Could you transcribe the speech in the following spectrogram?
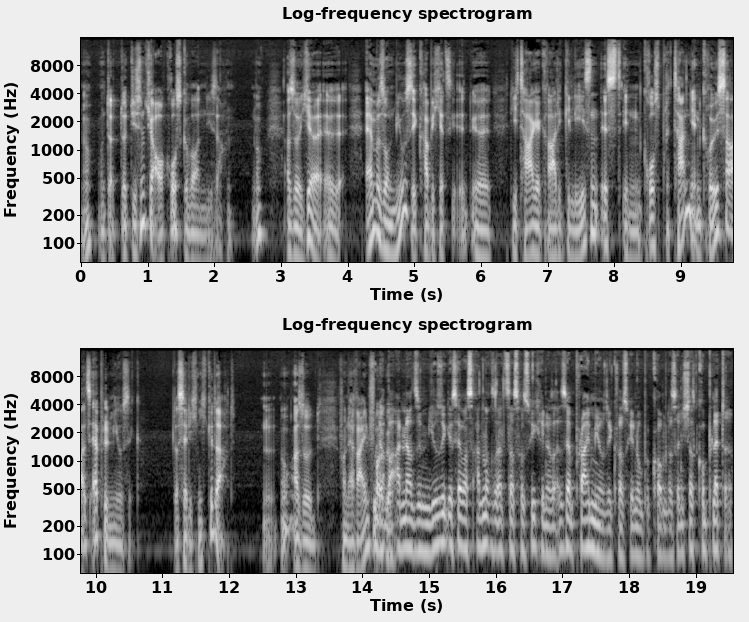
Ne? Und die sind ja auch groß geworden, die Sachen. Ne? Also hier, äh, Amazon Music habe ich jetzt äh, die Tage gerade gelesen, ist in Großbritannien größer als Apple Music. Das hätte ich nicht gedacht. Ne? Also von der Reihenfolge. Gut, aber Amazon Music ist ja was anderes als das, was wir kriegen. Das ist ja Prime Music, was wir nur bekommen. Das ist ja nicht das komplette.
